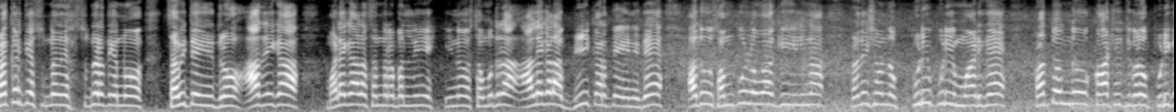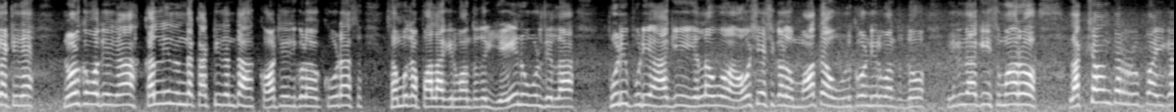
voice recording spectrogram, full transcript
ಪ್ರಕೃತಿಯ ಸುಂದರ, ಸುಂದರತೆಯನ್ನು ಸವಿತೆ ಇದ್ದರು ಆದರೆ ಈಗ ಮಳೆಗಾಲ ಸಂದರ್ಭದಲ್ಲಿ ಇನ್ನು ಸಮುದ್ರ ಅಲೆಗಳ ಭೀಕರತೆ ಏನಿದೆ, ಅದು ಸಂಪೂರ್ಣವಾಗಿ ಇಲ್ಲಿನ ಪ್ರದೇಶವನ್ನು ಪುಡಿ ಪುಡಿ ಮಾಡಿದೆ. ಪ್ರತಿಯೊಂದು ಕಾಟೇಜ್ಗಳು ಪುಡಿಗಟ್ಟಿದೆ. ನೋಡ್ಕೋಬೋದು ಈಗ ಕಲ್ಲಿನಿಂದ ಕಟ್ಟಿದಂತಹ ಕಾಟೇಜ್ಗಳು ಕೂಡ ಸಮುದ್ರ ಪಾಲಾಗಿರುವಂಥದ್ದು. ಏನು ಉಳಿದಿಲ್ಲ. ಪುಡಿ ಪುಡಿ ಆಗಿ ಎಲ್ಲವೂ ಅವಶೇಷಗಳು ಮಾತ್ರ ಉಳ್ಕೊಂಡಿರುವಂಥದ್ದು. ಇದರಿಂದಾಗಿ ಸುಮಾರು ಲಕ್ಷಾಂತರ ರೂಪಾಯಿ ಈಗ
